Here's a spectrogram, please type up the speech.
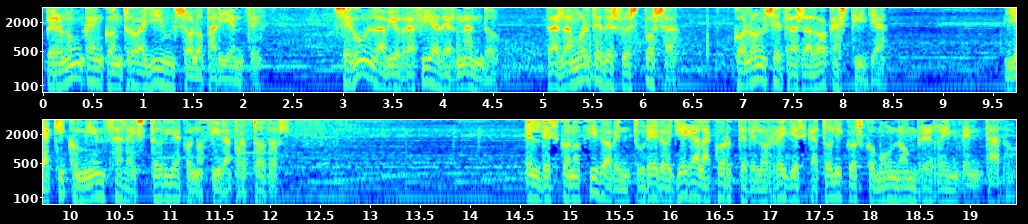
pero nunca encontró allí un solo pariente. Según la biografía de Hernando, tras la muerte de su esposa, Colón se trasladó a Castilla. Y aquí comienza la historia conocida por todos. El desconocido aventurero llega a la corte de los reyes católicos como un hombre reinventado.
